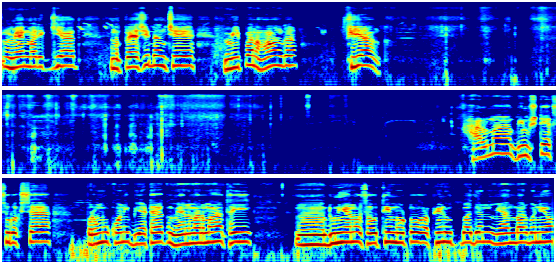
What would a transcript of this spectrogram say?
મ્યાનમારી કિયાત અને પ્રેસિડન્ટ છે, મિપન હોંગ ફિયાંગ. હાલમાં બિમસ્ટેક સુરક્ષા પ્રમુખોની બેઠક મ્યાનમારમાં થઈ. દુનિયાનો સૌથી મોટો અફીણ ઉત્પાદન મ્યાનમાર બન્યો.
